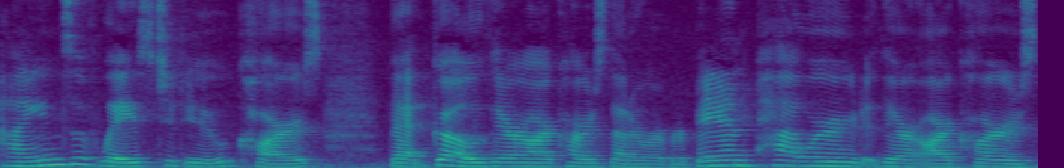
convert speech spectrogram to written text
kinds of ways to do cars that go. There are cars that are rubber band powered, there are cars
